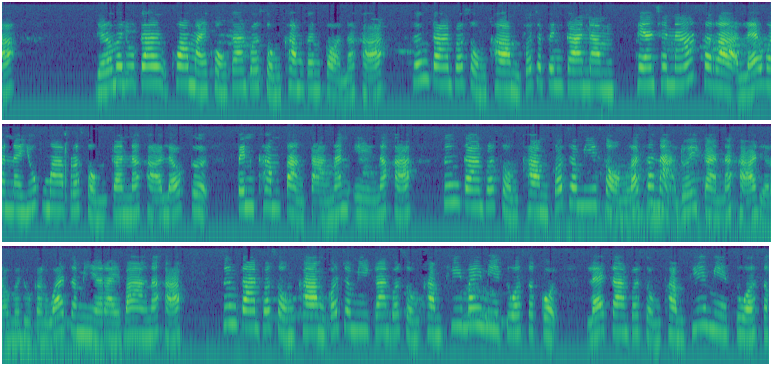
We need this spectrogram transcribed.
ะ เดี๋ยวเรามาดูการความหมายของการผสมคำกันก่อนนะคะ ซึ่งการผสมคำก็จะเป็นการนำพยัญชนะสระและวรรณยุกต์มาผสมกันนะคะ แล้วเกิด เป็นคำต่างๆ นั่นเองนะคะ ซึ่งการผสมคำก็จะมี 2 ลักษณะด้วยกันนะคะ เดี๋ยวเรามาดูกันว่าจะมีอะไรบ้างนะคะ ซึ่งการผสมคำก็จะมีการผสมคำที่ไม่มีตัวสะกด และการผสมคำที่มีตัวสะ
